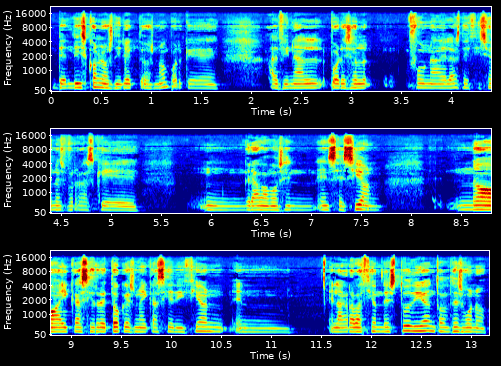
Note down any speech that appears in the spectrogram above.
del disco en los directos, ¿no? Porque al final, por eso fue una de las decisiones por las que mm, grabamos en, en sesión. No hay casi retoques, no hay casi edición en, en la grabación de estudio, entonces, bueno,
